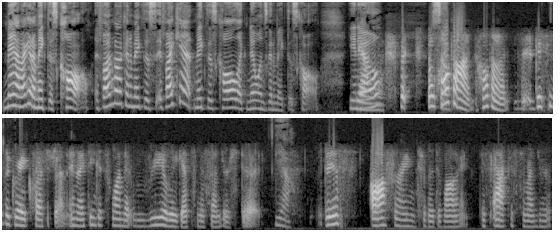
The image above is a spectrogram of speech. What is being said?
man, I got to make this call. If I'm not going to make this, if I can't make this call, like no one's going to make this call, you know? Yeah, but but So- hold on, hold on. This is a great question, and I think it's one that really gets misunderstood. Yeah. This offering to the divine, this act of surrender,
